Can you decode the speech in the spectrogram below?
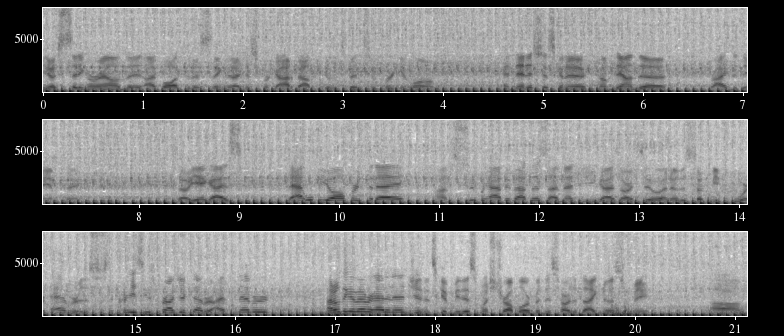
you know, sitting around that I bought for this thing that I just forgot about because it's been so freaking long. And then it's just gonna come down to riding the damn thing. So yeah, guys, that will be all for today. I'm super happy about this. I imagine you guys are too. I know this took me forever. This is the craziest project ever. I've never, I don't think I've ever had an engine that's given me this much trouble or been this hard to diagnose for me. Um,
